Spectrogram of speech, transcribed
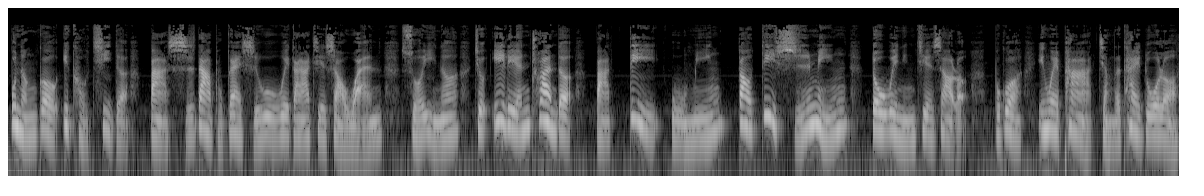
不能够一口气的把十大补钙食物为大家介绍完，所以呢，就一连串的把第五名到第十名都为您介绍了。不过，因为怕讲的太多了，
